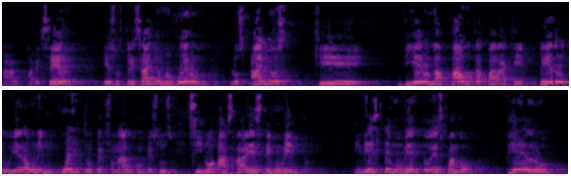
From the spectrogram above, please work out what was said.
al parecer esos tres años no fueron los años que dieron la pauta para que Pedro tuviera un encuentro personal con Jesús, sino hasta este momento. En este momento es cuando Pedro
